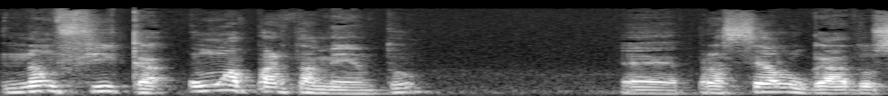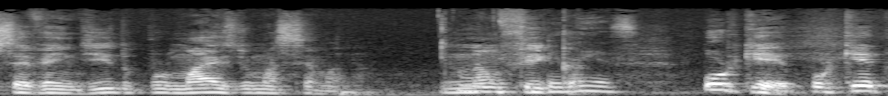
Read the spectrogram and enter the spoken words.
não fica um apartamento é, para ser alugado ou ser vendido por mais de uma semana. Hum, não fica. Beleza. Por quê? Porque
